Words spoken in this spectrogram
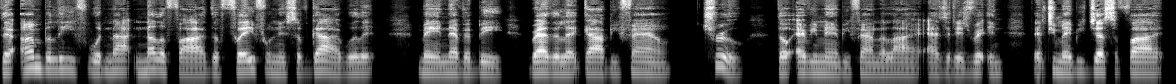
their unbelief would not nullify the faithfulness of God, will it? May it never be. Rather, let God be found true, though every man be found a liar, as it is written, that you may be justified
